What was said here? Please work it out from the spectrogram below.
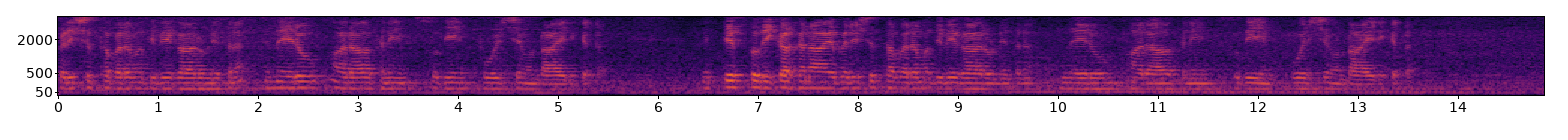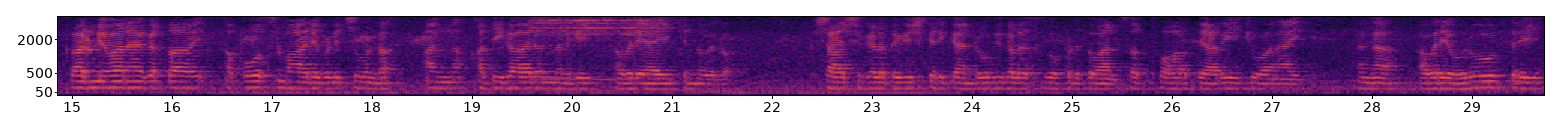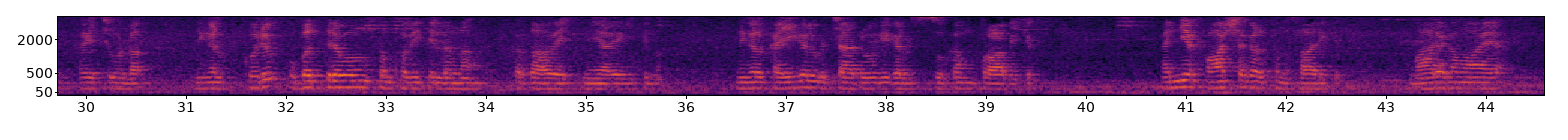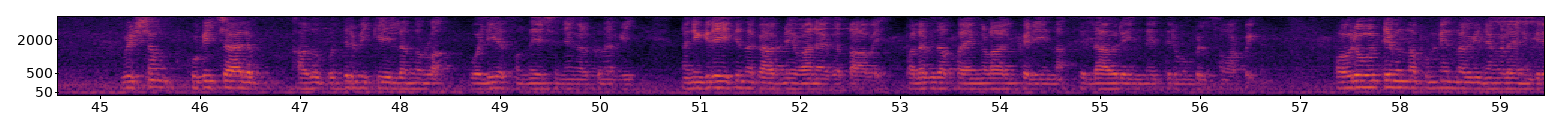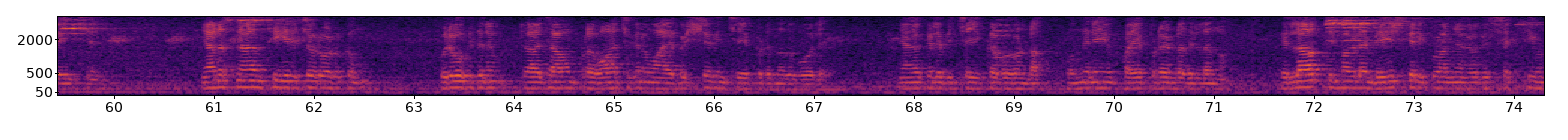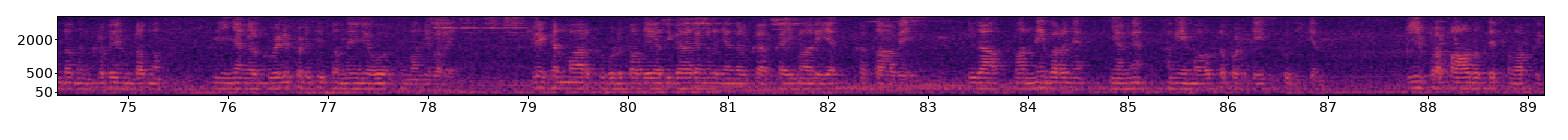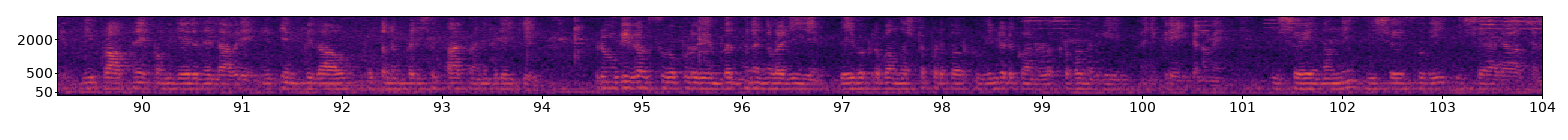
പരിശുദ്ധ പരമ ദിവ്യകാരുണ്യത്തിന് നേരവും ആരാധനയും സ്തുതിയും പൂഴ്ചയും ഉണ്ടായിരിക്കട്ടെ. നിത്യസ്തുതിക്കർഹനായ പരിശുദ്ധ പരമദിവ്യകാരുണ്യത്തിന് നേരവും ആരാധനയും സ്തുതിയും പൂഴ്ചയും ഉണ്ടായിരിക്കട്ടെ. കാരുണ്യവാനായ കർത്താവ് അപ്പോസ്റ്റന്മാരെ വിളിച്ചുകൊണ്ട് അങ്ങ് അധികാരം നൽകി അവരെ അയക്കുന്നുവല്ലോ ശാസികളെ ബഹിഷ്കരിക്കാൻ രോഗികളെ സുഖപ്പെടുത്തുവാൻ സത്വാർത്തെ അറിയിക്കുവാനായി അങ്ങ് അവരെ ഓരോരുത്തരെയും അയച്ചുകൊണ്ട് നിങ്ങൾക്കൊരു ഉപദ്രവവും സംഭവിക്കില്ലെന്ന് കർത്താവെ നീ അറിയിക്കുന്നു. നിങ്ങൾ കൈകൾ വെച്ച രോഗികൾ സുഖം പ്രാപിക്കും. അന്യഭാഷകൾ സംസാരിക്കും. മാരകമായ വിഷം കുടിച്ചാലും അത് ഉപദ്രവിക്കുകയില്ലെന്നുള്ള വലിയ സന്ദേശം ഞങ്ങൾക്ക് നൽകി. അനുഗ്രഹിക്കുന്ന കാരുണ്യവാനകത്താവെ പലവിധ ഭയങ്ങളാൽ കഴിയുന്ന എല്ലാവരെയും നേത്തിനു മുമ്പിൽ സമർപ്പിക്കും. പൗരോഹിത്യം എന്ന പുണ്യം നൽകി ഞങ്ങളെ അനുഗ്രഹിച്ച്. ജ്ഞാനസ്നാനം സ്വീകരിച്ചവരോർക്കും പുരോഹിതനും രാജാവും പ്രവാചകനുമായ അഭിഷേകം ചെയ്യപ്പെടുന്നത് പോലെ ഞങ്ങൾക്ക് ലഭിച്ച ഈ കൃപ കൊണ്ട ഒന്നിനെയും ഭയപ്പെടേണ്ടതില്ലെന്നും എല്ലാ തിന്മകളെയും ബഹിഷ്കരിക്കുവാൻ ഞങ്ങൾക്ക് ശക്തിയുണ്ടെന്നും കൃപയുണ്ടെന്നും നീ ഞങ്ങൾക്ക് വെളിപ്പെടുത്തി തന്നതിനെ ഓർത്ത് നന്ദി പറയും. സ്ത്രീഹന്മാർക്ക് കൊടുത്ത അതേ അധികാരങ്ങൾ ഞങ്ങൾക്ക് കൈമാറിയ കർത്താവെ ഇതാ നന്ദി പറഞ്ഞ് ഞങ്ങൾ അങ്ങേ മഹത്വപ്പെടുത്തി സ്തുതിക്കുന്നു. ഈ പ്രഭാതത്തെ സമർപ്പിക്കുന്നു. ഈ പ്രാർത്ഥനയിൽ പങ്കുചേരുന്ന എല്ലാവരെയും നിത്യം പിതാവും പുത്രനും പരിശുദ്ധാത്മ അനുഗ്രഹിക്കുകയും രോഗികൾ സുഖപ്പെടുകയും ബന്ധനങ്ങൾ അഴിയുകയും ദൈവകൃപ നഷ്ടപ്പെടുത്തവർക്ക് വീണ്ടെടുക്കാനുള്ള കൃപ നൽകുകയും അനുഗ്രഹിക്കണമേ. ഈശോയെ നന്ദി ഈശോയെ സ്തുതി ഈശോ ആരാധന.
